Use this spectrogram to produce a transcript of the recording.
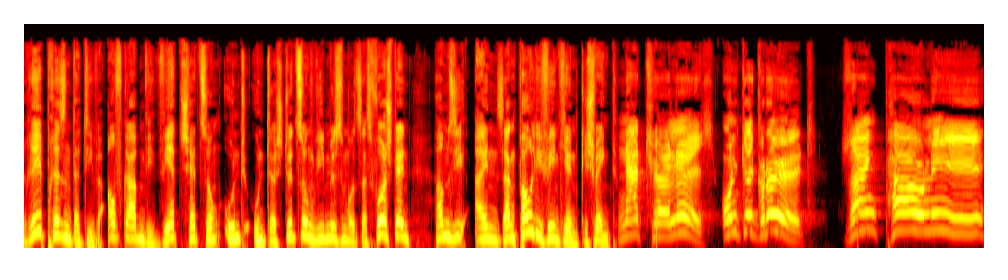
repräsentative Aufgaben wie Wertschätzung und Unterstützung, wie müssen wir uns das vorstellen? Haben Sie ein St. Pauli-Fähnchen geschwenkt? Natürlich. Und gegrölt. St. Pauli!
